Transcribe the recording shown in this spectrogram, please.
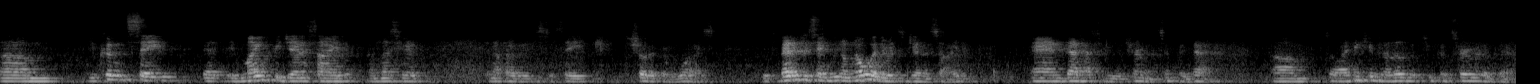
um, you couldn't say that it might be genocide unless you had enough evidence to say, to show that there was. It's better to say we don't know whether it's genocide, and that has to be determined, simply that. Um, so I think he was a little bit too conservative there.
